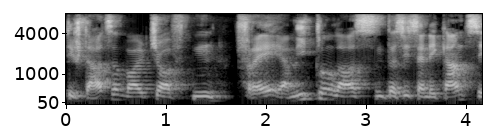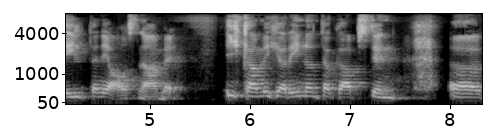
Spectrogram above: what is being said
die Staatsanwaltschaften frei ermitteln lassen, das ist eine ganz seltene Ausnahme. Ich kann mich erinnern, da gab es den, äh,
